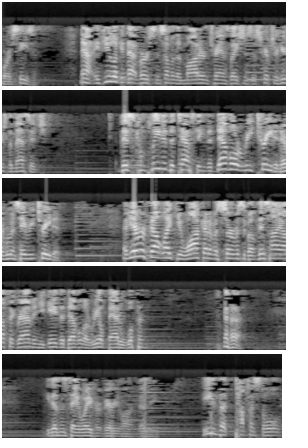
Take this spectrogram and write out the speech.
For a season. Now, if you look at that verse in some of the modern translations of Scripture, here's the message. This completed the testing. The devil retreated. Everyone say retreated. Have you ever felt like you walk out of a service about this high off the ground and you gave the devil a real bad whooping? he doesn't stay away for very long, does he? He's the toughest old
